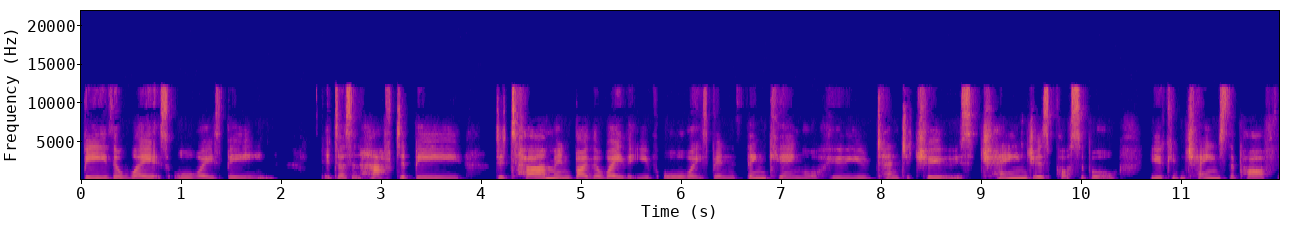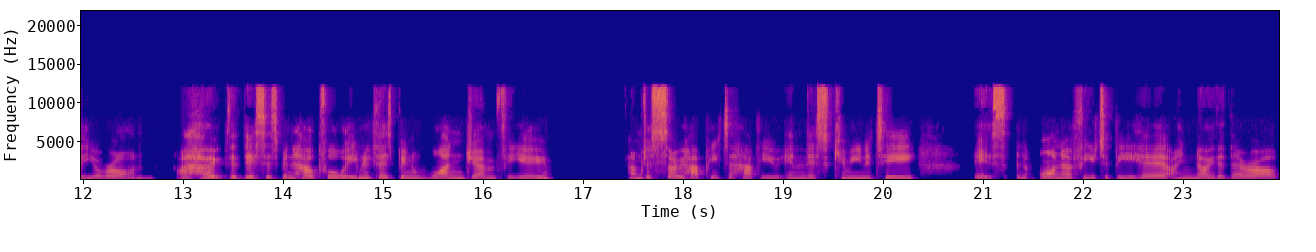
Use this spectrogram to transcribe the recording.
be the way it's always been. It doesn't have to be determined by the way that you've always been thinking or who you tend to choose. Change is possible. You can change the path that you're on. I hope that this has been helpful, even if there's been one gem for you. I'm just so happy to have you in this community. It's an honor for you to be here. I know that there are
